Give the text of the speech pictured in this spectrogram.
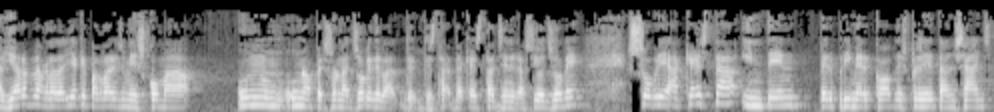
I ara m'agradaria que parlares més com a un, una persona jove d'aquesta generació jove sobre aquest intent per primer cop després de tants anys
